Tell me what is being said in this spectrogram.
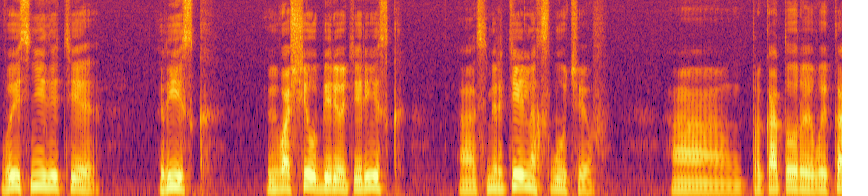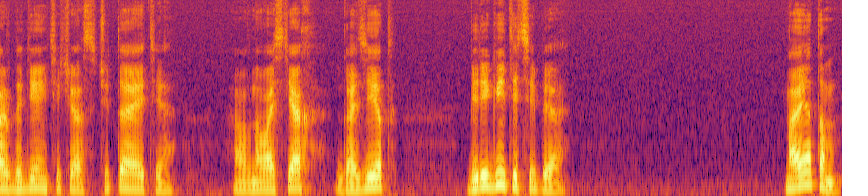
вы снизите риск, вы вообще уберете риск а, смертельных случаев, а, про которые вы каждый день сейчас читаете а, в новостях газет. Берегите себя. На этом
